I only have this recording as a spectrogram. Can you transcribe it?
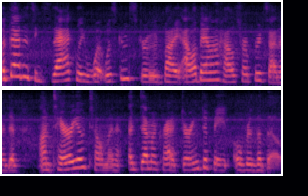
But that is exactly what was construed by Alabama House Representative Ontario Tillman, a Democrat, during debate over the bill.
